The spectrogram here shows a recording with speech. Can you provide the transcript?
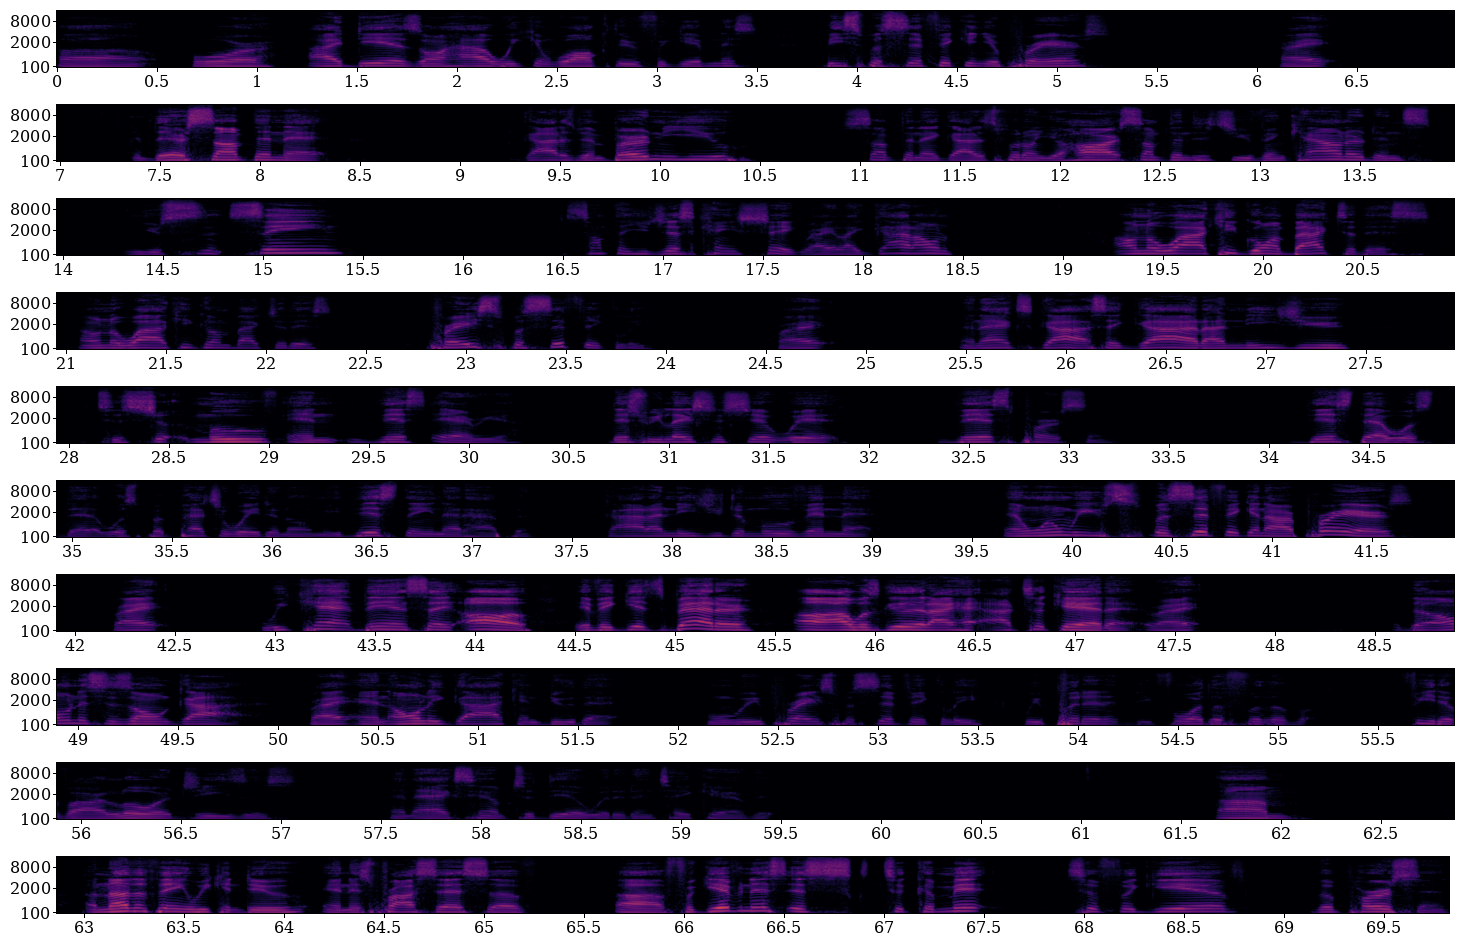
uh, or ideas on how we can walk through forgiveness. Be specific in your prayers, right? If there's something that God has been burdening you, something that God has put on your heart, something that you've encountered and you've seen, something you just can't shake, right? Like, God, I don't, I don't know why I keep going back to this. I don't know why I keep coming back to this. Pray specifically, right? and ask God, say, God, I need you to sh- move in this area, this relationship with this person, this that was that was perpetuated on me, this thing that happened. God, I need you to move in that. And when we specific in our prayers, right, we can't then say, oh, if it gets better, oh, I was good, I I took care of that, right? The onus is on God, right? And only God can do that. When we pray specifically, we put it before the feet of our Lord Jesus and ask Him to deal with it and take care of it. Um, another thing we can do in this process of uh, forgiveness is to commit to forgive the person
